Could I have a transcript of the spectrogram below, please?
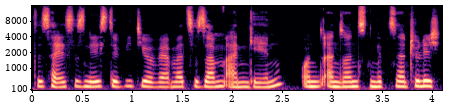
Das heißt, das nächste Video werden wir zusammen angehen. Und ansonsten gibt's natürlich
